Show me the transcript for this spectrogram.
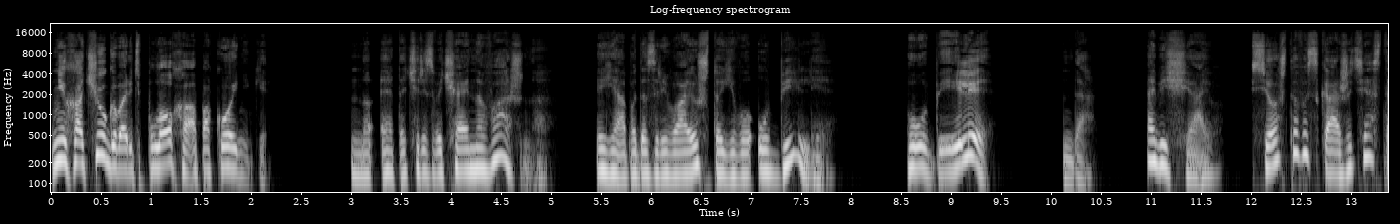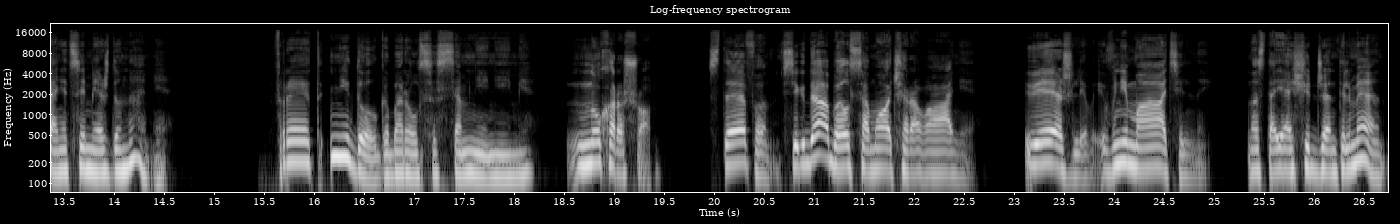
Не хочу говорить плохо о покойнике». «Но это чрезвычайно важно. Я подозреваю, что его убили». «Убили?» «Да. Обещаю, все, что вы скажете, останется между нами». Фред недолго боролся с сомнениями. «Ну, хорошо. Стефан всегда был само очарование. Вежливый, внимательный, настоящий джентльмен.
